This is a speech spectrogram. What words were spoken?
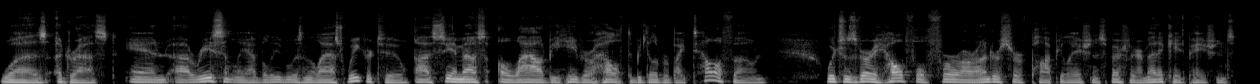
was addressed. And uh, recently, I believe it was in the last week or two, uh, CMS allowed behavioral health to be delivered by telephone, which was very helpful for our underserved population, especially our Medicaid patients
